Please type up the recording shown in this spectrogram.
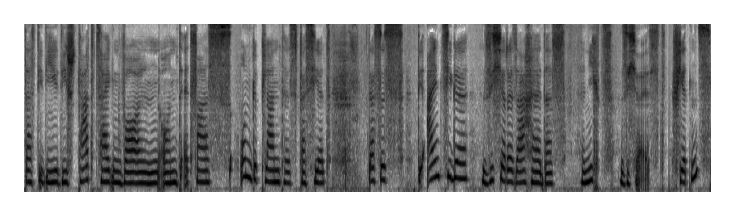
dass die dir die Stadt zeigen wollen und etwas Ungeplantes passiert. Das ist die einzige sichere Sache, dass nichts sicher ist. Viertens,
